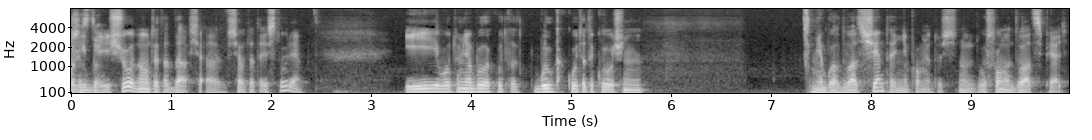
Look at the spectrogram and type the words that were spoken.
кто-либо 6. еще, ну вот это да, вся, вся вот эта история. И вот у меня было какой-то, был какой-то такой очень... Мне было 20 с чем-то, я не помню, то есть, ну, условно 25.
